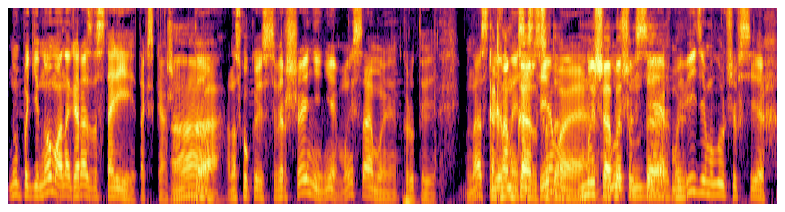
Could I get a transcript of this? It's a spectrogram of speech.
ну, по геному она гораздо старее, так скажем. А. Да. А насколько из совершенней, не, мы самые крутые. У нас Как нам кажется, система да. Мыши об этом, да, всех, мы да. видим лучше всех.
